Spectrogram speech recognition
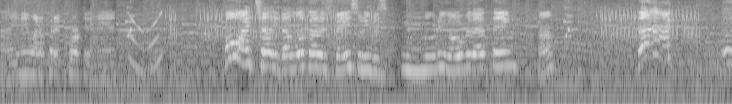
Uh, you may want to put a cork in it, man. Oh, I tell you, that look on his face when he was mooning over that thing. Huh? Ah! Uh,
